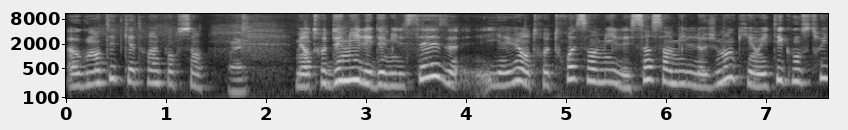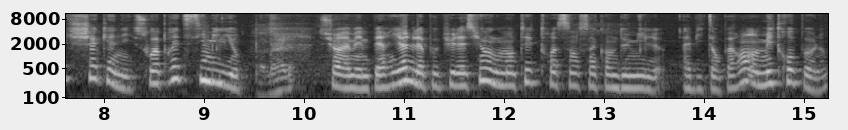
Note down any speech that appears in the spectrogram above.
a augmenté de 80%. Ouais. Mais entre 2000 et 2016, il y a eu entre 300 000 et 500 000 logements qui ont été construits chaque année, soit près de 6 millions. Pas mal. Sur la même période, la population a augmenté de 352 000 habitants par an en métropole. hein.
